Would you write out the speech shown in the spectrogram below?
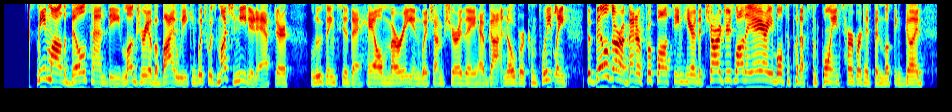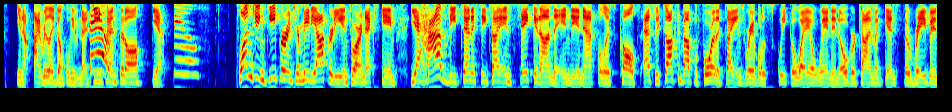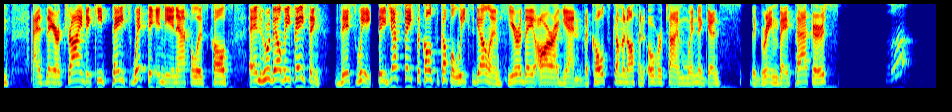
Meanwhile, the Bills had the luxury of a bye week, which was much needed after losing to the Hail Murray, in which I'm sure they have gotten over completely. The Bills are a better football team here. The Chargers, while they are able to put up some points, Herbert has been looking good. You know, I really don't believe in that Bills. defense at all. Yeah. Bills. Plunging deeper into mediocrity into our next game, you have the Tennessee Titans taking on the Indianapolis Colts. As we talked about before, the Titans were able to squeak away a win in overtime against the Ravens as they are trying to keep pace with the Indianapolis Colts and who they'll be facing this week. They just faced the Colts a couple weeks ago, and here they are again. The Colts coming off an overtime win against the Green Bay Packers.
